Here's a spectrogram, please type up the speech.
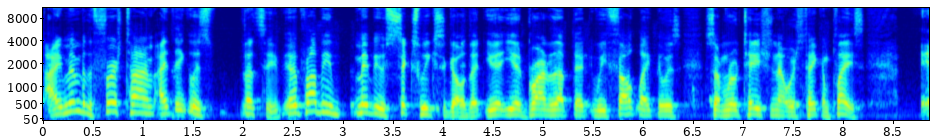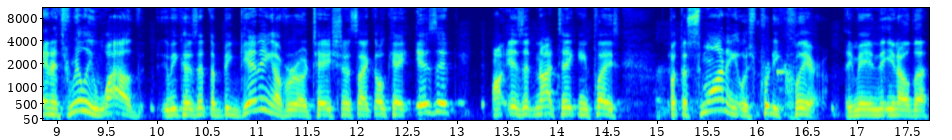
I remember the first time I think it was let's see, it probably maybe it was six weeks ago that you, you had brought it up that we felt like there was some rotation that was taking place and it's really wild because at the beginning of a rotation, it's like, okay, is it, uh, it not taking place? But this morning it was pretty clear. I mean, you know, the,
